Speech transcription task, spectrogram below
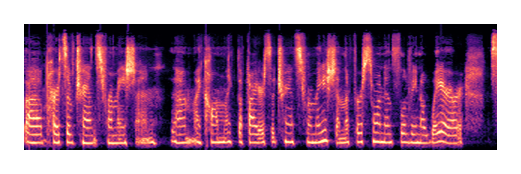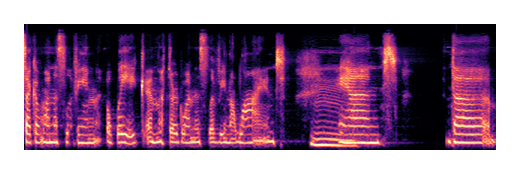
uh, parts of transformation. Um, I call them like the fires of transformation. The first one is living aware, the second one is living awake, and the third one is living aligned. Mm. And the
